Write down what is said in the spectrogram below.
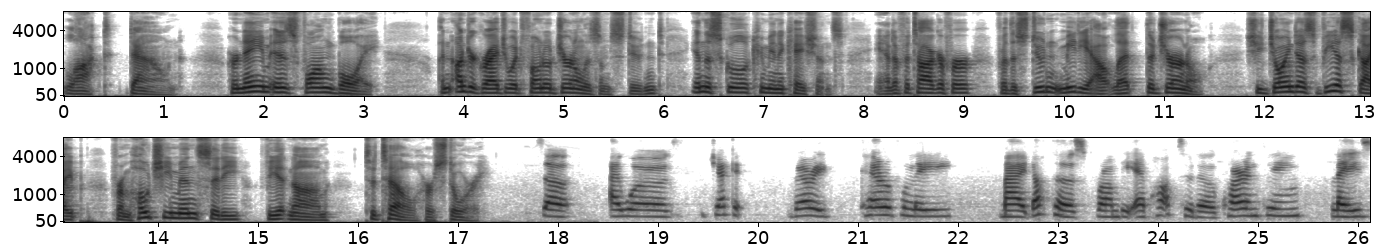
locked down. Her name is Phuong Bui, an undergraduate photojournalism student in the School of Communications and a photographer for the student media outlet The Journal. She joined us via Skype from Ho Chi Minh City, Vietnam, to tell her story. So I was checked very carefully by doctors from the airport to the quarantine place.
